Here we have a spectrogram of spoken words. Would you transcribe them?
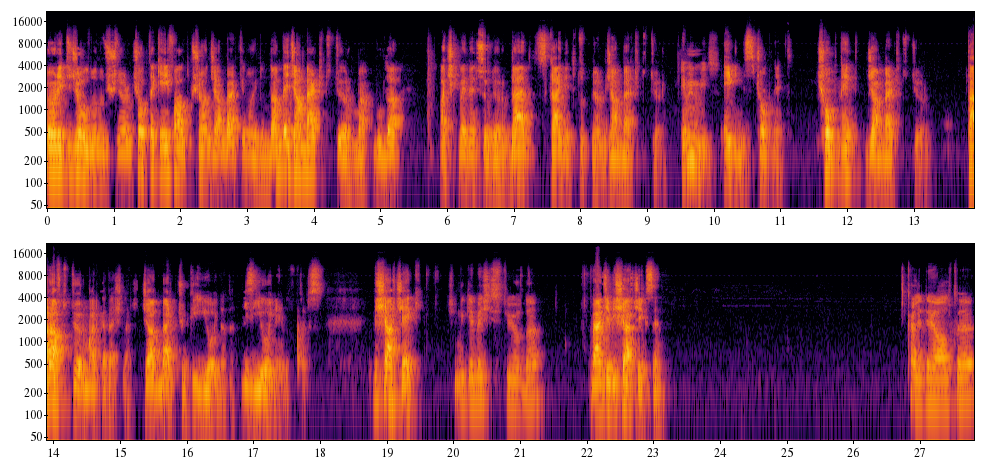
öğretici olduğunu düşünüyorum. Çok da keyif aldım şu an Canberk'in oyunundan ve Canberk'i tutuyorum. Bak burada açık ve net söylüyorum. Ben Skynet'i tutmuyorum. Canberk'i tutuyorum. Emin miyiz? Eminiz çok net. Çok net Canberk'i tutuyorum. Taraf tutuyorum arkadaşlar. Canberk çünkü iyi oynadı. Biz iyi oynayanı tutarız. Bir şah çek. Şimdi G5 istiyor da. Bence bir şah çeksin. Kale D6.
